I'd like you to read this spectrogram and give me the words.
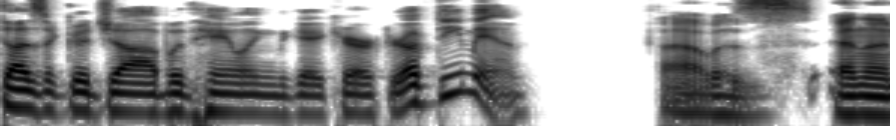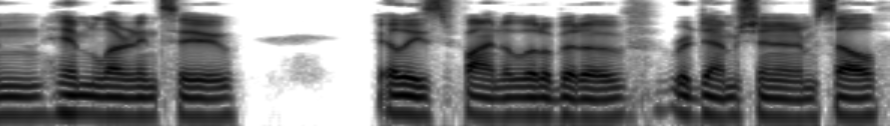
does a good job with handling the gay character of D-Man. That was, and then him learning to at least find a little bit of redemption in himself.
